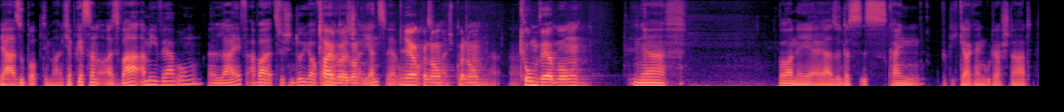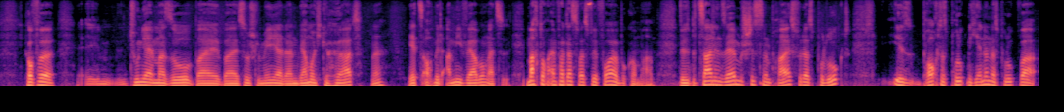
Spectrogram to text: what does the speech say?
ja, super optimal. Ich habe gestern, es war Ami-Werbung äh, live, aber zwischendurch auch Teilweise. Allianz-Werbung. Ja, genau, genau. Drin, ja. Tum-Werbung. Ja, boah, nee, also das ist kein, wirklich gar kein guter Start. Ich hoffe, äh, tun ja immer so bei, bei Social Media dann, wir haben euch gehört, ne? Jetzt auch mit Ami-Werbung. Also, macht doch einfach das, was wir vorher bekommen haben. Wir bezahlen denselben beschissenen Preis für das Produkt. Ihr braucht das Produkt nicht ändern. Das Produkt war,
